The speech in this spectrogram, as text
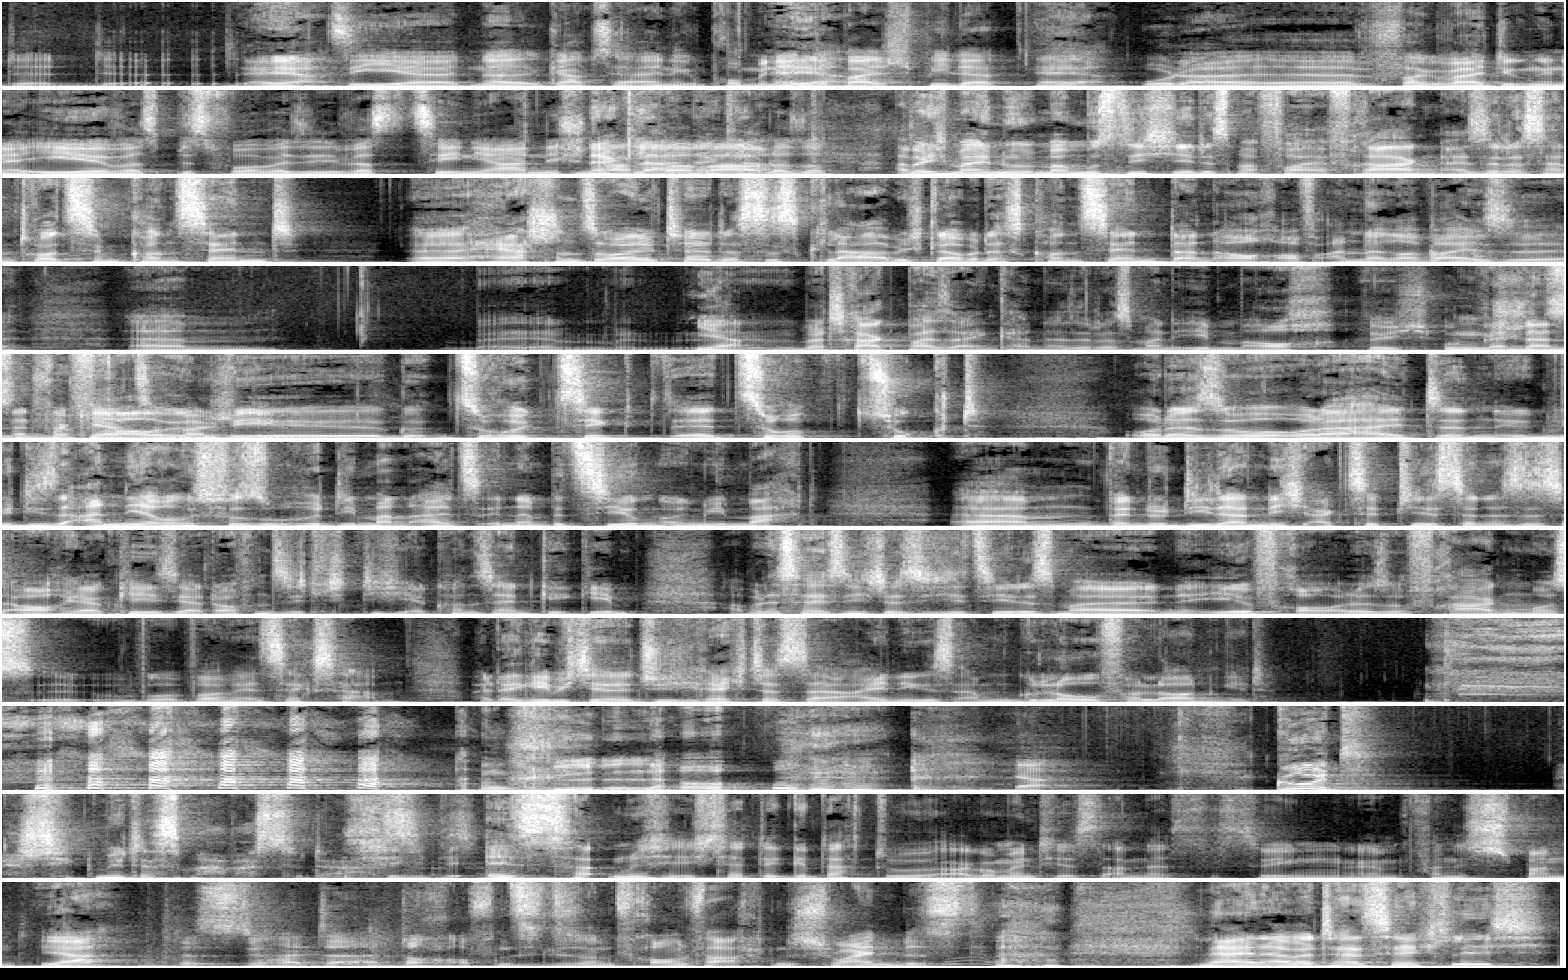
Ja, ja. siehe, ne, gab es ja einige prominente Ja. Beispiele. Ja, ja. Oder äh, Vergewaltigung in der Ehe, was bis vor, weiß ich, was, zehn Jahren nicht Na strafbar klar, na war klar. oder so. Aber ich meine nur, man muss nicht jedes Mal vorher fragen. Also, dass dann trotzdem Consent äh, herrschen sollte, das ist klar. Aber ich glaube, dass Consent dann auch auf andere Weise ähm, ähm, Ja. übertragbar sein kann. Also, dass man eben auch, Durch wenn dann ungeschützten eine Verkehr Frau irgendwie äh, zurückzickt, äh, zurückzuckt oder so, oder halt dann irgendwie diese Annäherungsversuche, die man als in einer Beziehung irgendwie macht, ähm, wenn du die dann nicht akzeptierst, dann ist es auch, ja, okay, sie hat offensichtlich nicht ihr Consent gegeben. Aber das heißt nicht, dass ich jetzt jedes Mal eine Ehefrau oder so fragen muss, äh, wo, wollen wir jetzt Sex haben? Weil da gebe ich dir natürlich recht, dass da einiges am Glow verloren geht. Glow. ja. Gut. Schick mir das mal, was du da hast. Es hat mich, ich hätte gedacht, du argumentierst anders, deswegen ähm, fand ich es spannend. Ja? Dass du halt da doch offensichtlich so ein frauenverachtendes Schwein bist. Nein, aber tatsächlich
